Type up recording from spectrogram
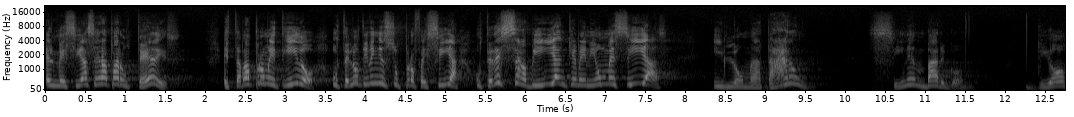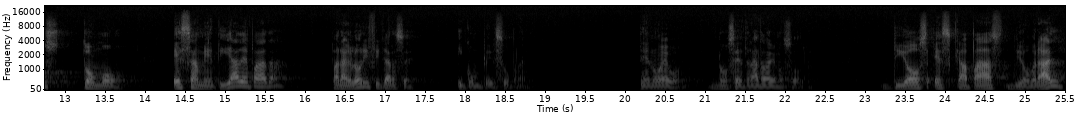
El Mesías era para ustedes. Estaba prometido. Ustedes lo tienen en sus profecías. Ustedes sabían que venía un Mesías y lo mataron. Sin embargo, Dios tomó esa metida de pata para glorificarse y cumplir su plan. De nuevo, no se trata de nosotros. Dios es capaz de obrar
